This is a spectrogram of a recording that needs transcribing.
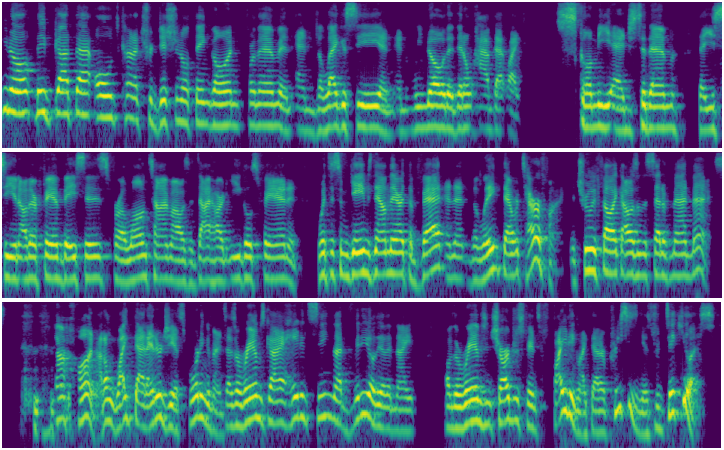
you know, they've got that old kind of traditional thing going for them and and the legacy and and we know that they don't have that like scummy edge to them that you see in other fan bases. For a long time, I was a diehard Eagles fan and went to some games down there at the vet and at the Linc that were terrifying. It truly felt like I was on the set of Mad Max not fun. I don't like that energy at sporting events. As a Rams guy, I hated seeing that video the other night of the Rams and Chargers fans fighting like that at preseason. It's ridiculous.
